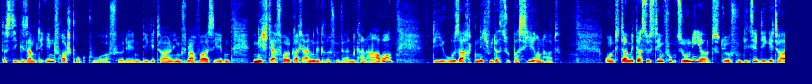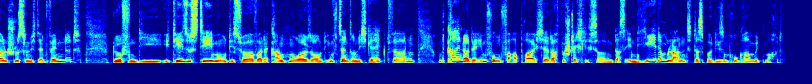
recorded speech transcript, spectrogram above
dass die gesamte Infrastruktur für den digitalen Impfnachweis eben nicht erfolgreich angegriffen werden kann. Aber die EU sagt nicht, wie das zu passieren hat. Und damit das System funktioniert, dürfen diese digitalen Schlüssel nicht entwendet, dürfen die IT-Systeme und die Server der Krankenhäuser und Impfzentren nicht gehackt werden und keiner der Impfungen verabreicht darf bestechlich sein. Das in jedem Land, das bei diesem Programm mitmacht.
